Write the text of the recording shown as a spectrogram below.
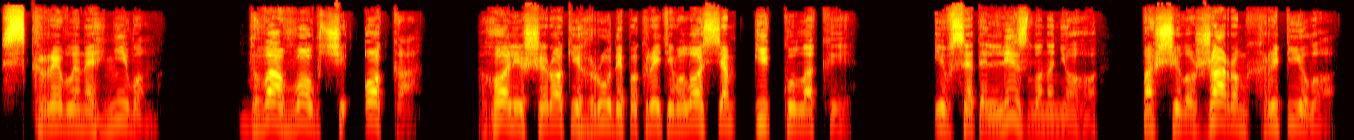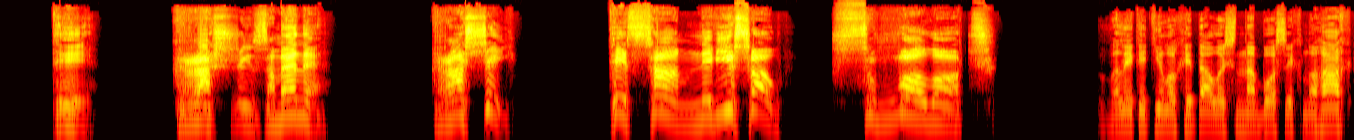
скривлене гнівом, два вовчі ока, голі широкі груди, покриті волоссям, і кулаки. І все те лізло на нього, пащило жаром, хрипіло. Ти кращий за мене? Кращий? Ти сам не вішав, сволоч. Велике тіло хиталось на босих ногах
